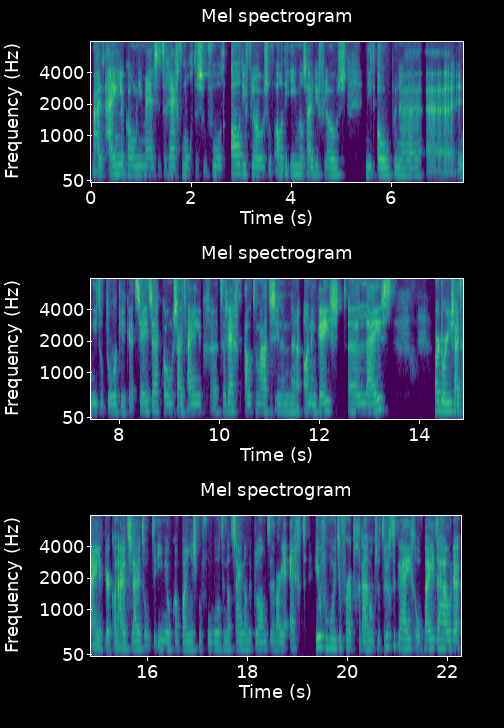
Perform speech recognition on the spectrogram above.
Maar uiteindelijk komen die mensen terecht, mochten ze bijvoorbeeld al die flows of al die e-mails uit die flows niet openen uh, en niet op doorklikken, et cetera, komen ze uiteindelijk terecht automatisch in een unengaged lijst. Waardoor je ze uiteindelijk weer kan uitsluiten op de e-mailcampagnes bijvoorbeeld. En dat zijn dan de klanten waar je echt heel veel moeite voor hebt gedaan om ze terug te krijgen of bij je te houden.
